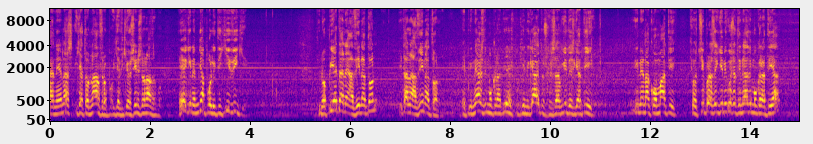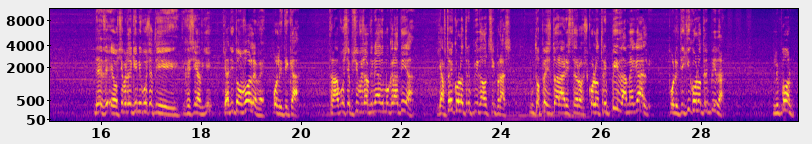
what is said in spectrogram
κανένας για τον άνθρωπο, για δικαιοσύνη στον άνθρωπο. Έγινε μια πολιτική δίκη. Την οποία ήταν αδύνατον, ήταν αδύνατον επί Νέας Δημοκρατίας που κυνηγάει τους Χρυσαυγίτες γιατί είναι ένα κομμάτι και ο Τσίπρας δεν κυνηγούσε τη Νέα Δημοκρατία. Ο Τσίπρας δεν κυνηγούσε τη, τη Χρυσή Αυγή και αντί τον βόλευε πολιτικά. Τραβούσε ψήφους από τη Νέα Δημοκρατία. Γι' αυτό η κολοτριπίδα ο Τσίπρας μου το παίζει τώρα αριστερός. Κολοτριπίδα μεγάλη. Πολιτική κολοτριπίδα. Λοιπόν,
